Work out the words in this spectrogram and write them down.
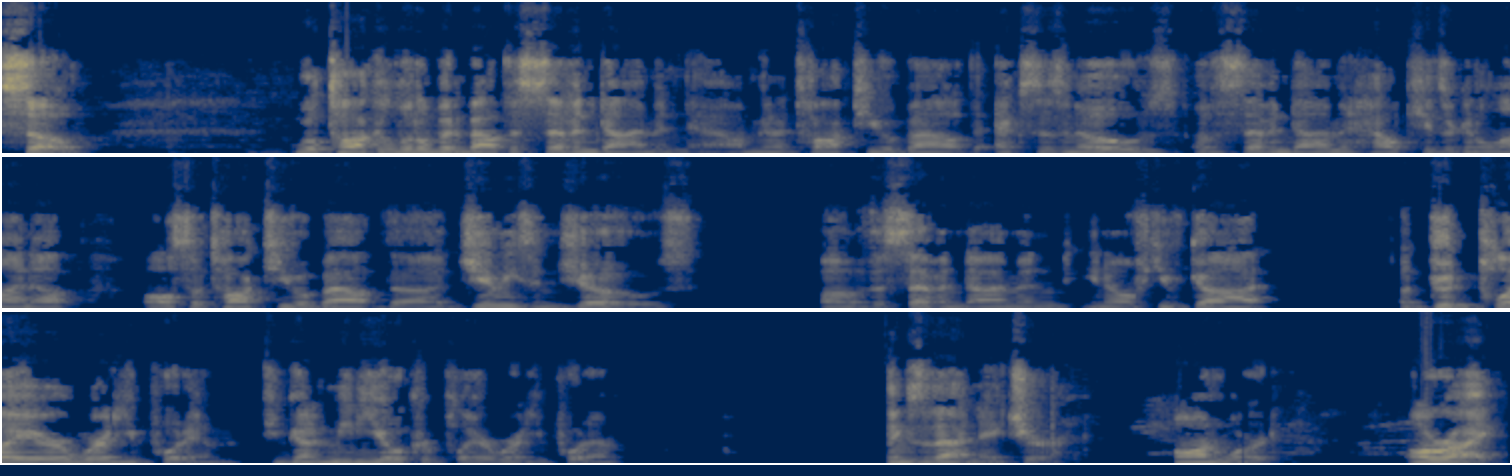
So we'll talk a little bit about the seven diamond now. I'm going to talk to you about the X's and O's of the seven diamond, how kids are going to line up. Also talk to you about the Jimmies and Joes of the seven diamond. You know, if you've got a good player, where do you put him? If you've got a mediocre player, where do you put him? Things of that nature. Onward. All right.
